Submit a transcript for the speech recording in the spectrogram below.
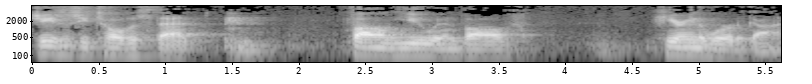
Jesus, you told us that following you would involve hearing the Word of God.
